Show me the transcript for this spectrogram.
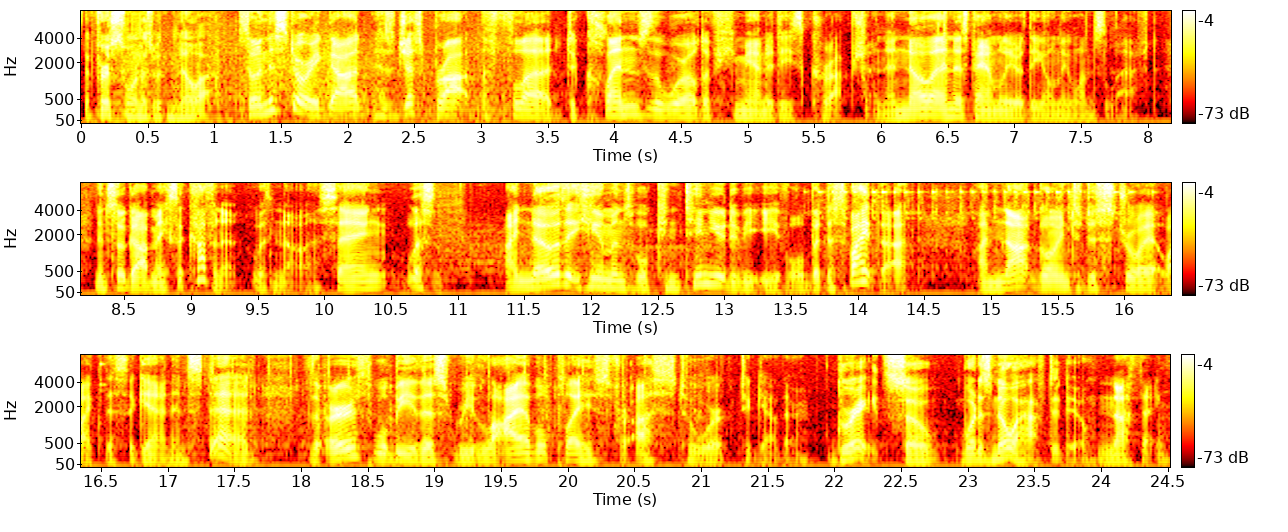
The first one is with Noah. So, in this story, God has just brought the flood to cleanse the world of humanity's corruption, and Noah and his family are the only ones left. And so, God makes a covenant with Noah, saying, Listen, I know that humans will continue to be evil, but despite that, I'm not going to destroy it like this again. Instead, the earth will be this reliable place for us to work together. Great. So, what does Noah have to do? Nothing.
